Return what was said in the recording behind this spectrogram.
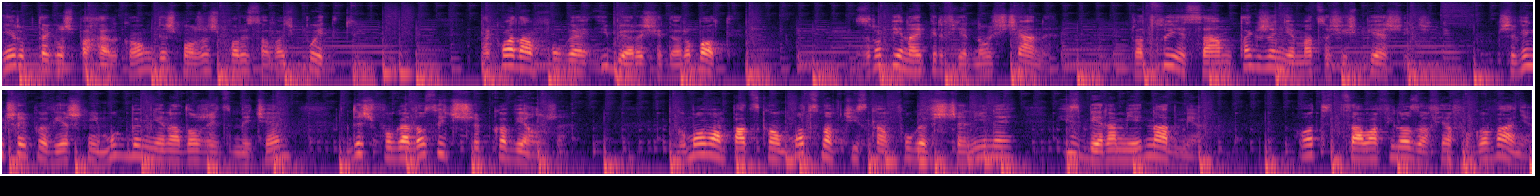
Nie rób tego szpachelką, gdyż możesz porysować płytki. Nakładam fugę i biorę się do roboty. Zrobię najpierw jedną ścianę. Pracuję sam, także nie ma co się śpieszyć. Przy większej powierzchni mógłbym nie nadążyć z myciem, gdyż fuga dosyć szybko wiąże. Gumową packą mocno wciskam fugę w szczeliny i zbieram jej nadmiar. Od cała filozofia fugowania.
